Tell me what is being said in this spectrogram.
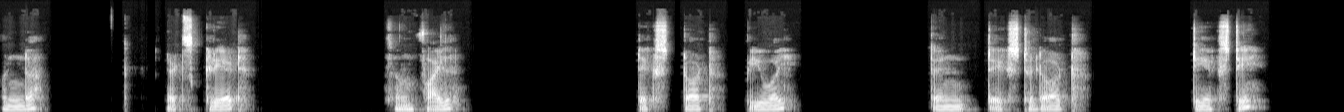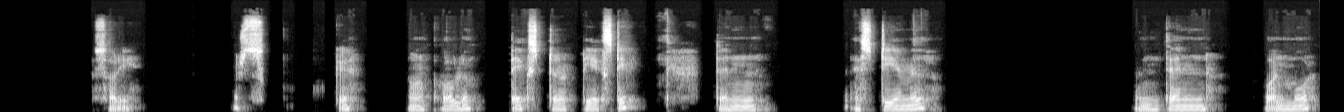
funda. Let's create some file text.py then text.txt sorry. It's okay no problem. Text.txt then html and then one more.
